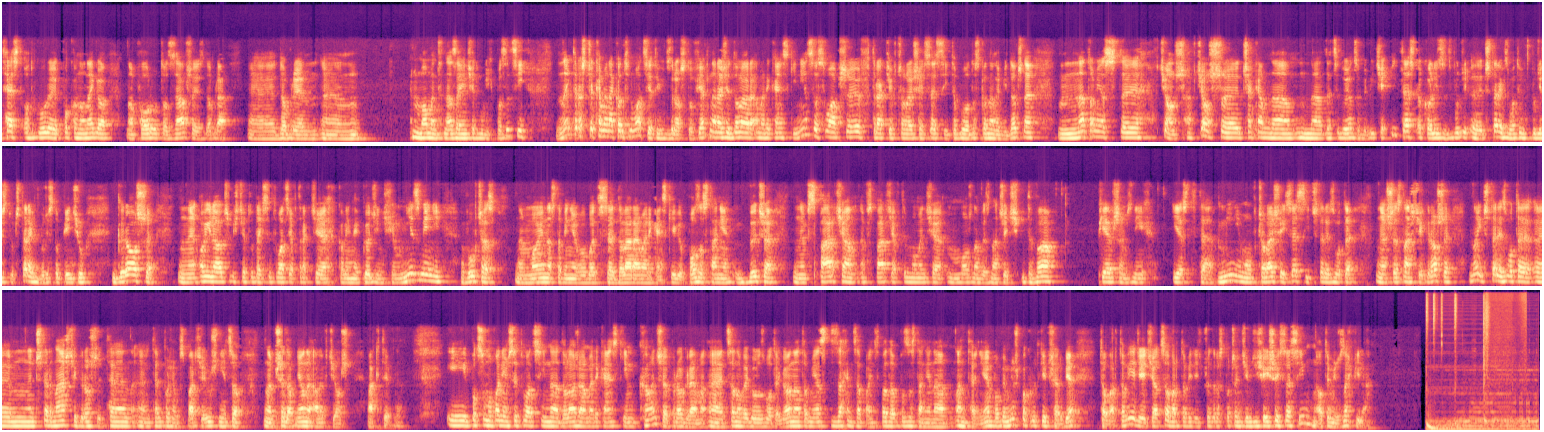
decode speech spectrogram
Test od góry pokonanego oporu to zawsze jest dobra E, dobry moment na zajęcie długich pozycji. No i teraz czekamy na kontynuację tych wzrostów. Jak na razie dolar amerykański nieco słabszy, w trakcie wczorajszej sesji to było doskonale widoczne, natomiast e, wciąż, wciąż e, czekam na, na decydujące wybicie i test okolic 4 zł 24-25 groszy. O ile oczywiście tutaj sytuacja w trakcie kolejnych godzin się nie zmieni, wówczas moje nastawienie wobec dolara amerykańskiego pozostanie bycze. Wsparcia, wsparcia w tym momencie można wyznaczyć dwa. Pierwszym z nich jest te minimum wczorajszej sesji 4 zł 16 groszy, no i 4 zł 14 groszy ten, ten poziom wsparcia już nieco przedawniony, ale wciąż aktywny. I podsumowaniem sytuacji na dolarze amerykańskim kończę program e, cenowego złotego, natomiast zachęcam Państwa do pozostania na antenie, bowiem już po krótkiej przerwie to warto wiedzieć. A co warto wiedzieć przed rozpoczęciem dzisiejszej sesji? O tym już za chwilę.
